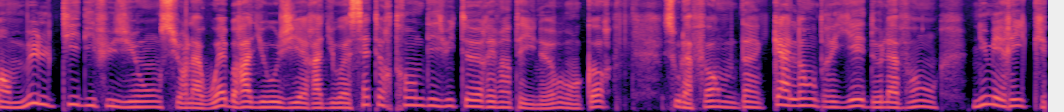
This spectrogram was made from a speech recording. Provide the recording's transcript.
en multidiffusion sur la web radio JR Radio à 7h30, 18h et 21h ou encore sous la forme d'un calendrier de l'Avent numérique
